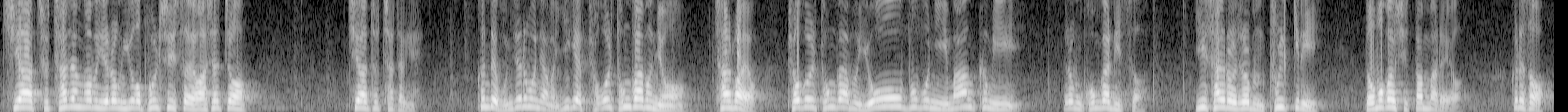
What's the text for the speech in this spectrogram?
지하 주차장 가면 여러분 이거 볼 수 있어요. 아셨죠? 지하 주차장에. 근데 문제는 뭐냐면 이게 벽을 통과하면요. 잘 봐요. 벽을 통과하면 요 부분이 이만큼이 여러분 공간이 있어. 이 사이로 여러분 불길이 넘어갈 수 있단 말이에요. 그래서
